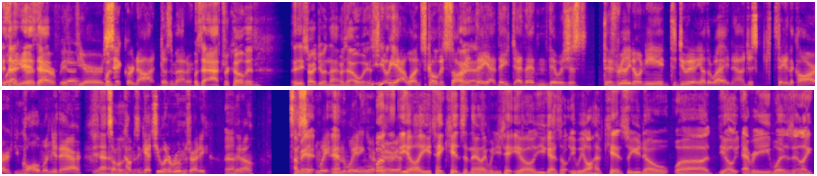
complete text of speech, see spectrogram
Is Whether that- that- there, if Yeah. you're Was- sick or not, doesn't matter. was that after COVID? Did they started doing that, or was that always? You know, yeah, once COVID started, Oh, yeah. they yeah they and then there was just there's really no need to do it any other way now. Just stay in the car. You Mm. call them when you're there. Yeah, Someone well- comes and gets you when a room's ready. Yeah. You know. I mean, mean, waiting in the waiting Well, area. you know, like you take kids in there, like when you take, you know, you guys, we all have kids, so you know, uh, you know, every what is it, like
